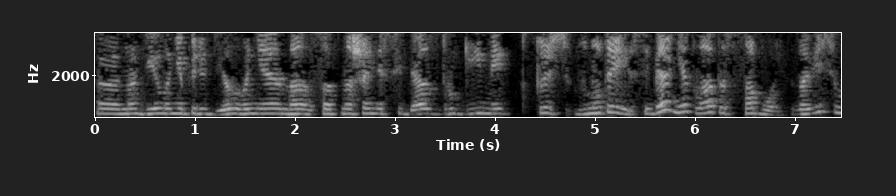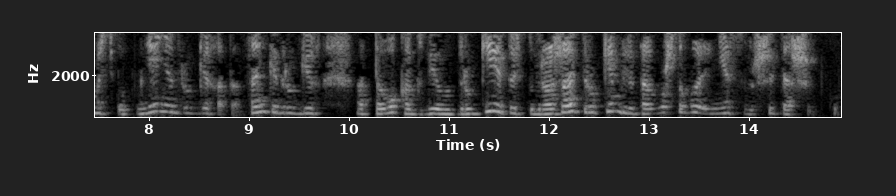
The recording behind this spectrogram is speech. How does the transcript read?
э, на делание, переделывание, на соотношение себя с другими. То есть внутри себя нет лада с собой. Зависимость от мнения других, от оценки других, от того, как сделают другие. То есть подражать другим для того, чтобы не совершить ошибку.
